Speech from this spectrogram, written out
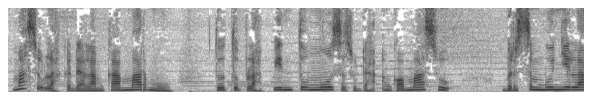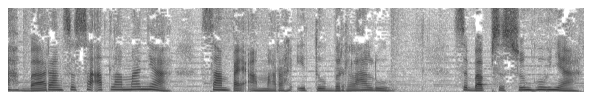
masuklah ke dalam kamarmu, tutuplah pintumu sesudah engkau masuk, bersembunyilah barang sesaat lamanya, sampai amarah itu berlalu. Sebab sesungguhnya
